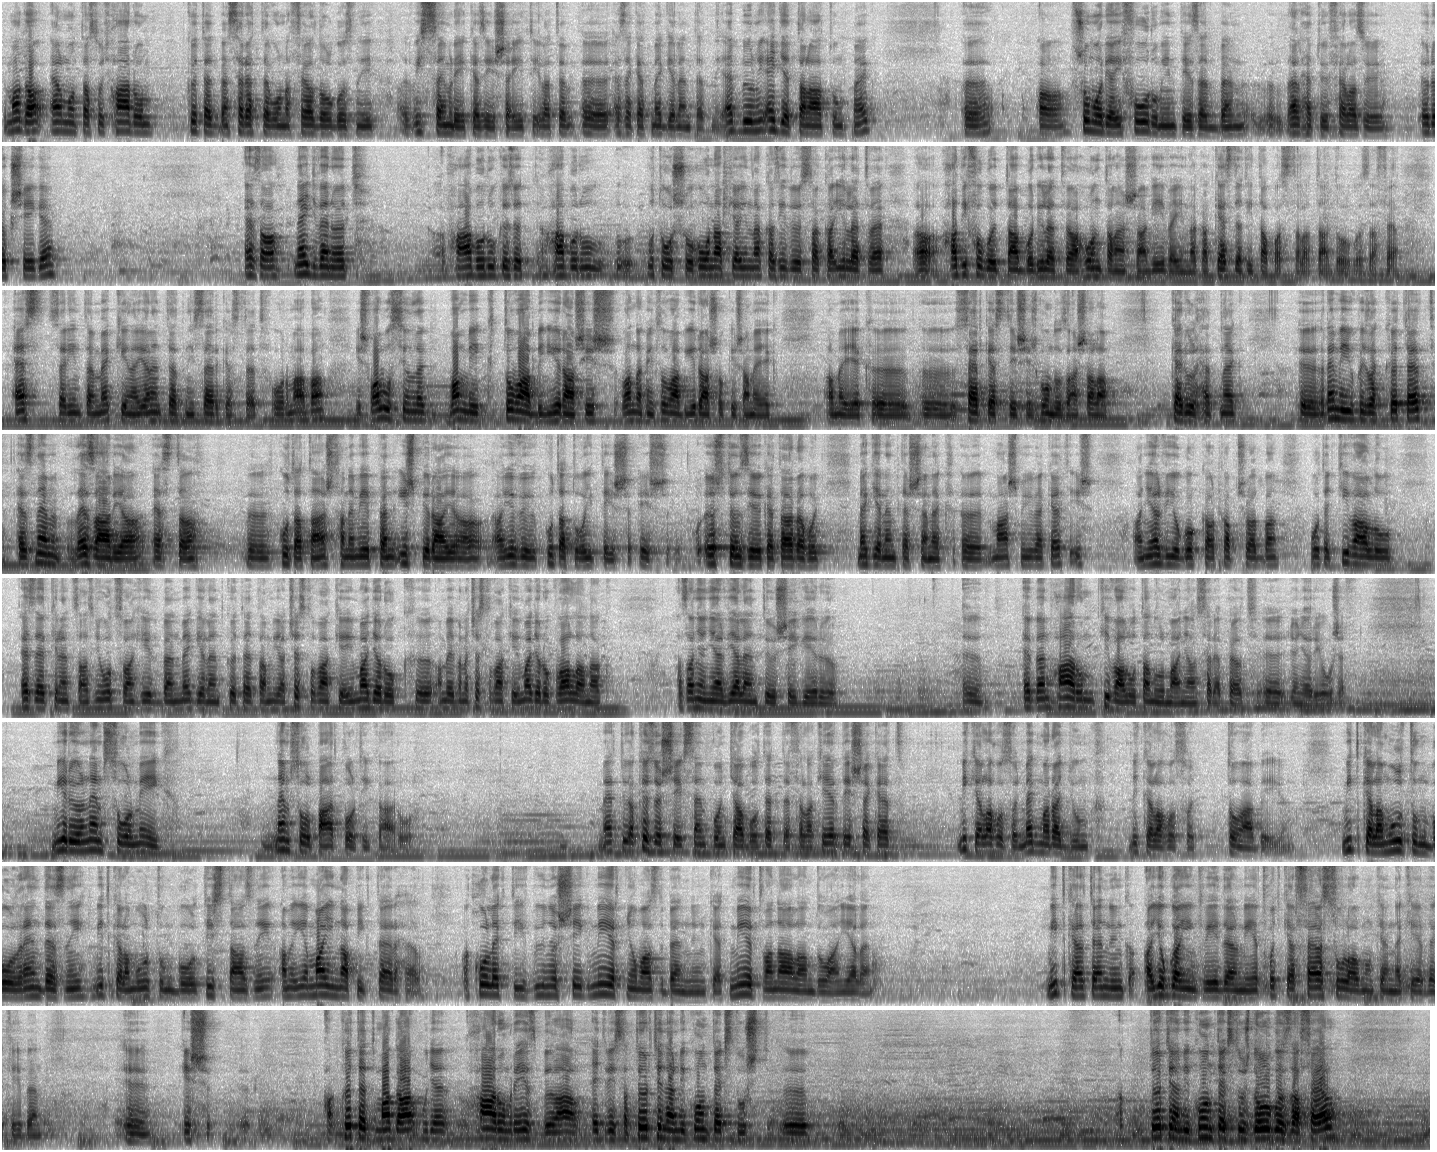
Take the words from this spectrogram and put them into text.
Maga elmondta azt, hogy három kötetben szerette volna feldolgozni visszaemlékezéseit, illetve ezeket megjelentetni. Ebből mi egyet találtunk meg, a Somorjai Fórum Intézetben lelhető fel az ő öröksége. Ez a 45 háború között, háború utolsó hónapjainak az időszaka, illetve a hadifogolytábor, illetve a hontalanság éveinek a kezdeti tapasztalatát dolgozza fel. Ezt szerintem meg kéne jelentetni szerkesztett formában, és valószínűleg van még további írás is, vannak még további írások is, amelyek, amelyek ö, ö, szerkesztés és gondozás alá kerülhetnek. Reméljük, hogy ez a kötet ez nem lezárja ezt a kutatást, hanem éppen inspirálja a jövő kutatóit és, és ösztönzi őket arra, hogy megjelentessenek más műveket is. A nyelvi jogokkal kapcsolatban volt egy kiváló 1987-ben megjelent kötet, ami a csehszlovákiai magyarok, amelyben a csehszlovákiai magyarok vallanak az anyanyelv jelentőségéről. Ebben három kiváló tanulmányon szerepelt Gyönyör József. Miről nem szól még? Nem szól pártpolitikáról. Mert ő a közösség szempontjából tette fel a kérdéseket, mi kell ahhoz, hogy megmaradjunk, mi kell ahhoz, hogy tovább éljünk. Mit kell a múltunkból rendezni, mit kell a múltunkból tisztázni, ami a mai napig terhel. A kollektív bűnösség miért nyomaszt bennünket, miért van állandóan jelen mit kell tennünk a jogaink védelméért, hogy kell felszólalnunk ennek érdekében. És a kötet maga ugye három részből áll. Egyrészt a történelmi kontextust a történelmi kontextus dolgozza fel,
